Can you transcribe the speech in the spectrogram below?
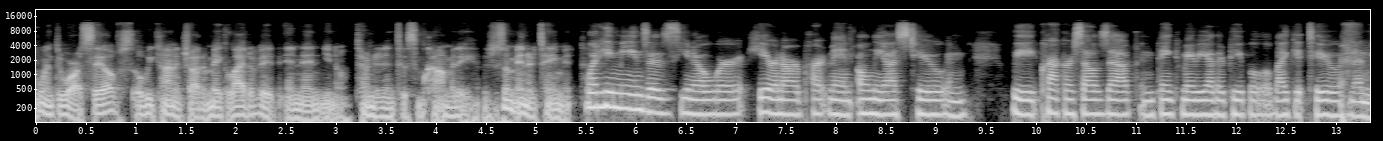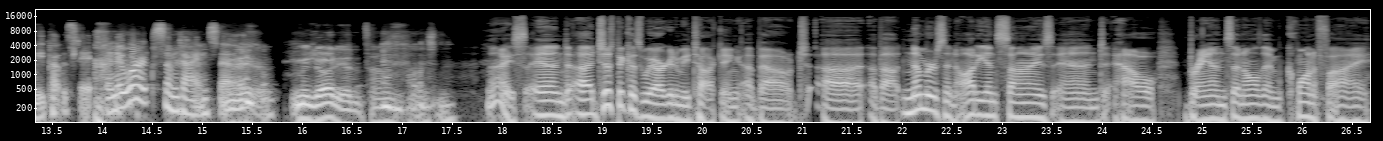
went through ourselves. So we kind of try to make light of it and then, you know, turn it into some comedy, just some entertainment. What he means is, you know, we're here in our apartment, only us two, and we crack ourselves up and think maybe other people will like it too, and then we post it, and it works sometimes. So yeah, majority of the time, honestly. Nice. And uh, just because we are going to be talking about uh, about numbers and audience size and how brands and all them quantify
